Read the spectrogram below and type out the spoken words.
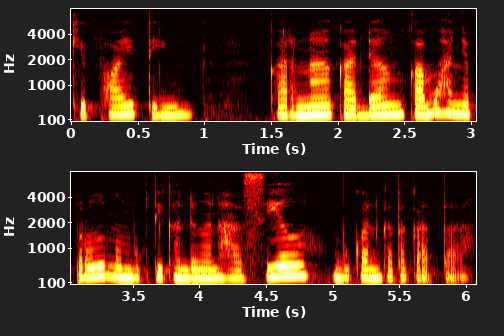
keep fighting. Karena kadang kamu hanya perlu membuktikan dengan hasil, bukan kata-kata.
